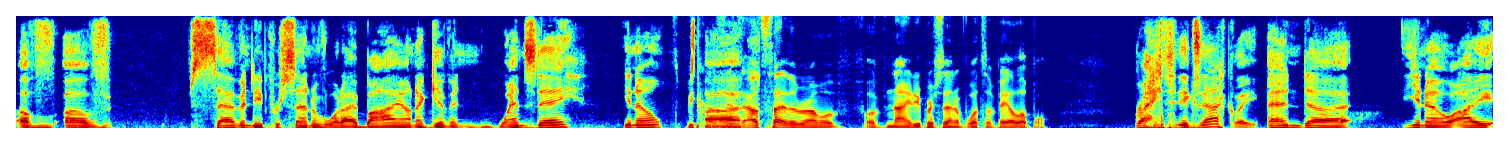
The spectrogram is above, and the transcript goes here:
of of seventy percent of what I buy on a given Wednesday. You know, It's because Uh, it's outside the realm of of ninety percent of what's available. Right, exactly. And uh, you know, I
